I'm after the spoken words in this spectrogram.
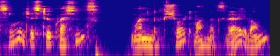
So just two questions. One looks short, one looks very long.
